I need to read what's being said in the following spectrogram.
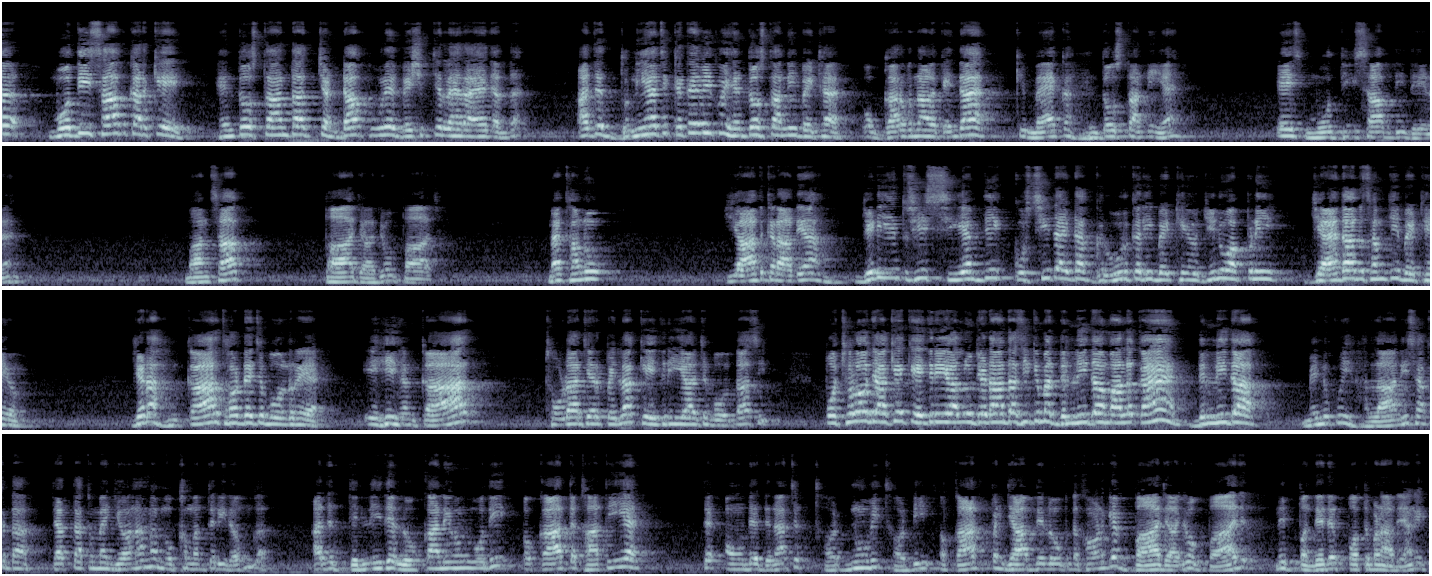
ਮੋਦੀ ਸਾਹਿਬ ਕਰਕੇ ਹਿੰਦੁਸਤਾਨ ਦਾ ਝੰਡਾ ਪੂਰੇ ਵਿਸ਼ਵ 'ਚ ਲਹਿਰਾਇਆ ਜਾਂਦਾ ਅੱਜ ਦੁਨੀਆ 'ਚ ਕਿਤੇ ਵੀ ਕੋਈ ਹਿੰਦੁਸਤਾਨੀ ਬੈਠਾ ਉਹ ਗਰਵ ਨਾਲ ਕਹਿੰਦਾ ਹੈ ਕਿ ਮੈਂ ਇੱਕ ਹਿੰਦੁਸਤਾਨੀ ਹੈ। ਇਹ ਇਸ ਮੋਦੀ ਸਾਹਿਬ ਦੀ ਦੇਣ ਹੈ। ਮਾਨ ਸਾਹਿਬ, ਬਾਜ ਆਜੋ ਬਾਜ। ਮੈਂ ਤੁਹਾਨੂੰ ਯਾਦ ਕਰਾ ਦਿਆਂ, ਜਿਹੜੀ ਇਹ ਤੁਸੀਂ ਸੀਐਮ ਦੀ ਕੁਰਸੀ ਦਾ ਐਡਾ ਗਰੂਰ ਕਰੀ ਬੈਠੇ ਹੋ, ਜਿਹਨੂੰ ਆਪਣੀ ਜਾਇਦਾਦ ਸਮਝੀ ਬੈਠੇ ਹੋ ਜਿਹੜਾ ਹੰਕਾਰ ਤੁਹਾਡੇ ਚ ਬੋਲ ਰਿਹਾ ਇਹੀ ਹੰਕਾਰ ਥੋੜਾ ਚਿਰ ਪਹਿਲਾਂ ਕੇਜਰੀਵਾਲ ਚ ਬੋਲਦਾ ਸੀ। ਪੁੱਛ ਲਓ ਜਾ ਕੇ ਕੇਜਰੀਵਾਲ ਨੂੰ ਜਿਹੜਾ ਆਂਦਾ ਸੀ ਕਿ ਮੈਂ ਦਿੱਲੀ ਦਾ ਮਾਲਕ ਹਾਂ, ਦਿੱਲੀ ਦਾ। ਮੈਨੂੰ ਕੋਈ ਹਲਾ ਨਹੀਂ ਸਕਦਾ। ਜਦ ਤੱਕ ਮੈਂ ਜਿਉਣਾ, ਮੈਂ ਮੁੱਖ ਮੰਤਰੀ ਰਹੂੰਗਾ। ਅੱਜ ਦਿੱਲੀ ਦੇ ਲੋਕਾਂ ਨੇ ਉਹਨੂੰ ਉਹਦੀ ਔਕਾਤ ਦਿਖਾਤੀ ਹੈ ਤੇ ਆਉਂਦੇ ਦਿਨਾਂ 'ਚ ਤੁਹਾਨੂੰ ਵੀ ਤੁਹਾਡੀ ਔਕਾਤ ਪੰਜਾਬ ਦੇ ਲੋਕ ਦਿਖਾਉਣਗੇ। ਬਾਜ ਆ ਜਾਓ, ਬਾਜ। ਨਹੀਂ, ਬੰਦੇ ਦੇ ਪੁੱਤ ਬਣਾ ਦੇਾਂਗੇ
